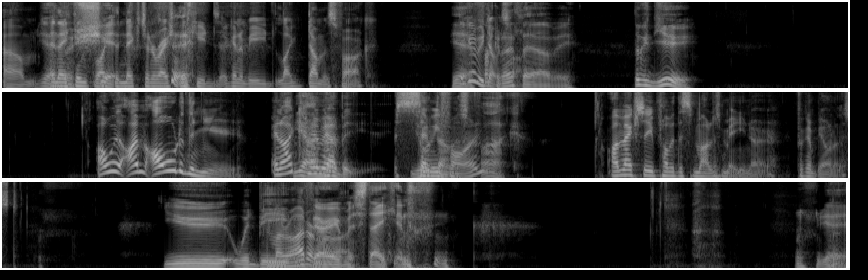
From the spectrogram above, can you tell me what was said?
Um, Yeah, and they no think like the next generation of kids are going to be like dumb as fuck. yeah, gonna be dumb fucking as oath they are. be. Look at you. I I'm older than you, and I yeah, I came know, out but semi fine. fuck. I'm actually probably the smartest man you know, if we're gonna be honest. You would be right very not? mistaken. yeah.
